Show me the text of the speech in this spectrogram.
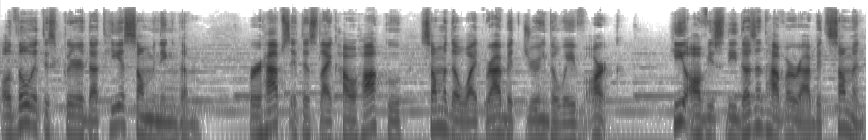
although it is clear that he is summoning them. Perhaps it is like how Haku summoned a white rabbit during the wave arc. He obviously doesn't have a rabbit summon.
